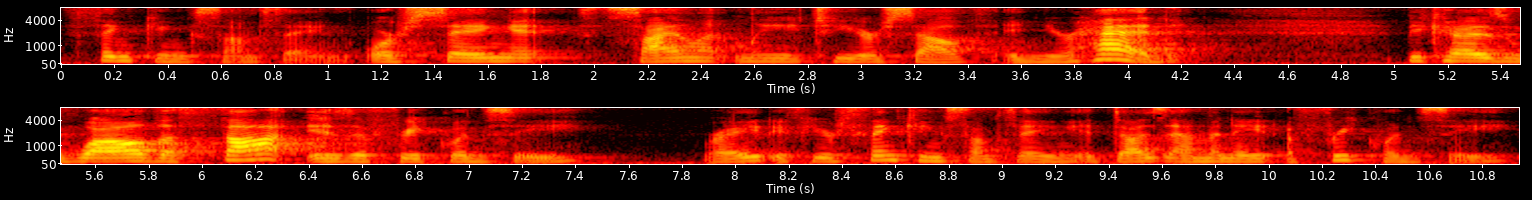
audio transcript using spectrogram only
thinking something or saying it silently to yourself in your head. Because while the thought is a frequency, right? If you're thinking something, it does emanate a frequency.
